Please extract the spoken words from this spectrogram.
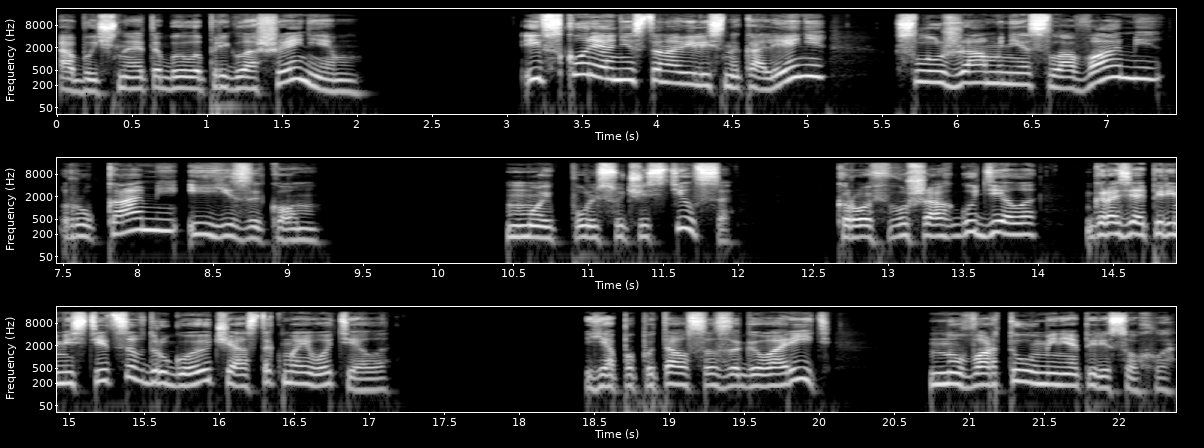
Обычно это было приглашением. И вскоре они становились на колени, служа мне словами, руками и языком. Мой пульс участился, кровь в ушах гудела, грозя переместиться в другой участок моего тела. Я попытался заговорить, но во рту у меня пересохло.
